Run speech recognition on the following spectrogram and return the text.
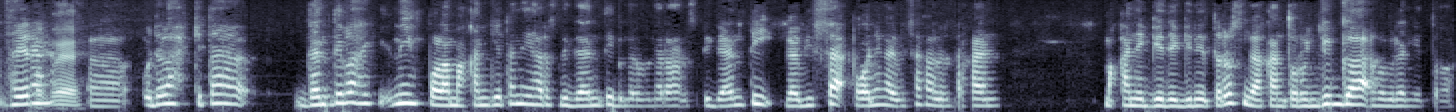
Terus akhirnya, Oke. eh, udahlah kita gantilah ini pola makan kita nih harus diganti, bener-bener harus diganti. Nggak bisa, pokoknya nggak bisa kalau misalkan makannya gini-gini terus nggak akan turun juga. Aku bilang gitu.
